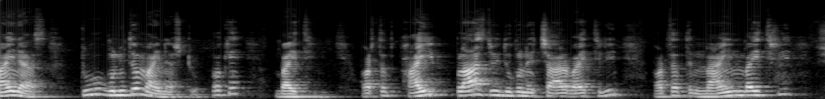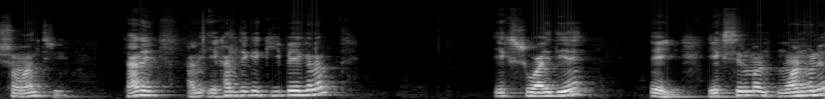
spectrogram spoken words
মাইনাস টু গুণিত minus two okay by three অর্থাৎ ফাইভ প্লাস দুই দুগুণে চার বাই থ্রি অর্থাৎ নাইন বাই থ্রি সমান থ্রি তাহলে আমি এখান থেকে কি পেয়ে গেলাম? এক্স ওয়াই দিয়ে এই এক্সের মান ওয়ান হলে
